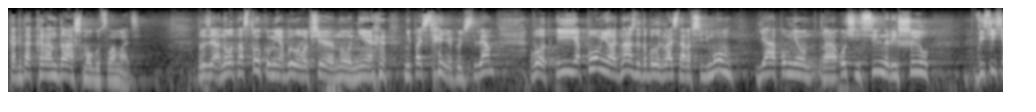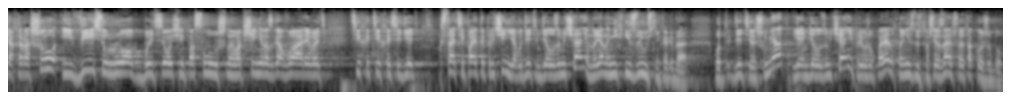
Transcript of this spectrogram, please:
когда карандаш могут сломать? Друзья, ну вот настолько у меня было вообще, ну, не, не почтение к учителям. Вот, и я помню, однажды, это было классе, наверное, в седьмом, я помню, э, очень сильно решил вести себя хорошо и весь урок быть очень послушным, вообще не разговаривать, тихо-тихо сидеть. Кстати, по этой причине я вот детям делаю замечания, но я на них не злюсь никогда. Вот дети шумят, я им делаю замечания, привожу в порядок, но не злюсь, потому что я знаю, что я такой же был.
